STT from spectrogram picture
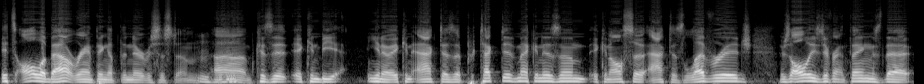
it's all about ramping up the nervous system mm-hmm. um, because it, it can be you know, it can act as a protective mechanism. It can also act as leverage. There's all these different things that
